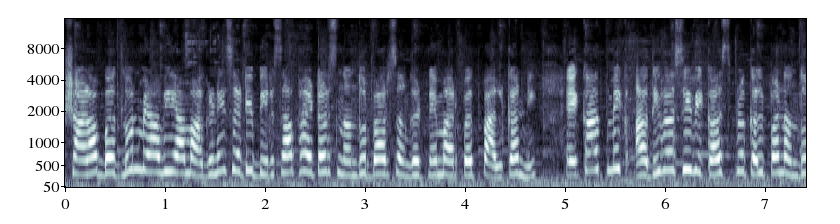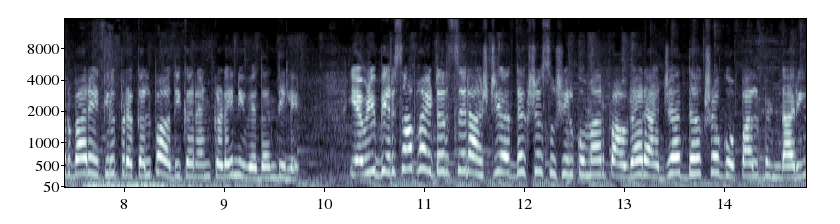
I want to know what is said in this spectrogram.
शाळा बदलून मिळावी या मागणीसाठी बिरसा फायटर्स नंदुरबार संघटनेमार्फत पालकांनी एकात्मिक आदिवासी विकास प्रकल्प नंदुरबार येथील प्रकल्प अधिकाऱ्यांकडे निवेदन दिले. यावेळी बिरसा फायटर्सचे राष्ट्रीय अध्यक्ष सुशील कुमार पावरा राज्याध्यक्ष गोपाल भंडारी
